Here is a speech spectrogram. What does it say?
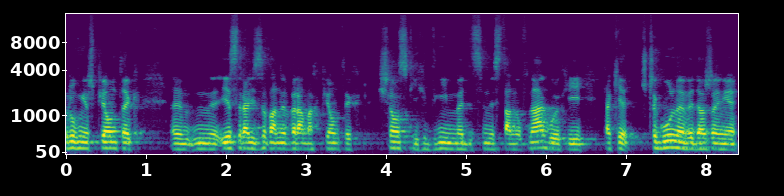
również piątek, e, jest realizowany w ramach piątych Śląskich Dni Medycyny Stanów Nagłych i takie szczególne wydarzenie,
